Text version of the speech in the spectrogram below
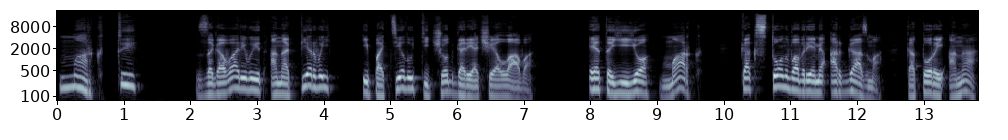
«Марк, ты...» Заговаривает она первой, и по телу течет горячая лава. Это ее Марк, как стон во время оргазма, который она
